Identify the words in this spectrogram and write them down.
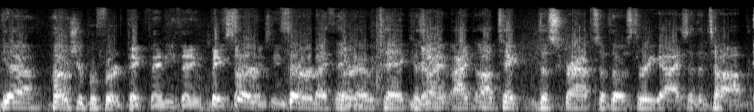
yeah, huh? What's your preferred pick then? You think based on third, who's getting third, I think Third. I would take because Okay. I, I I'll take the scraps of those three guys at the top.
